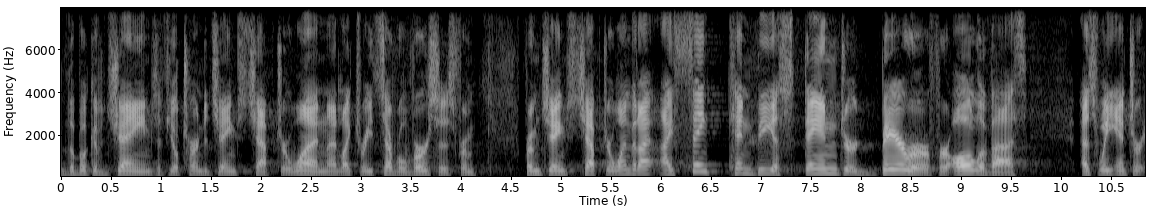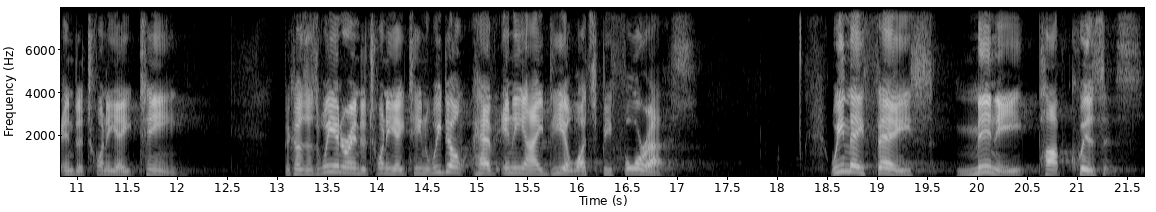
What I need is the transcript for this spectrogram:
the book of James. If you'll turn to James chapter 1, I'd like to read several verses from, from James chapter 1 that I, I think can be a standard bearer for all of us as we enter into 2018. Because as we enter into 2018, we don't have any idea what's before us. We may face many pop quizzes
